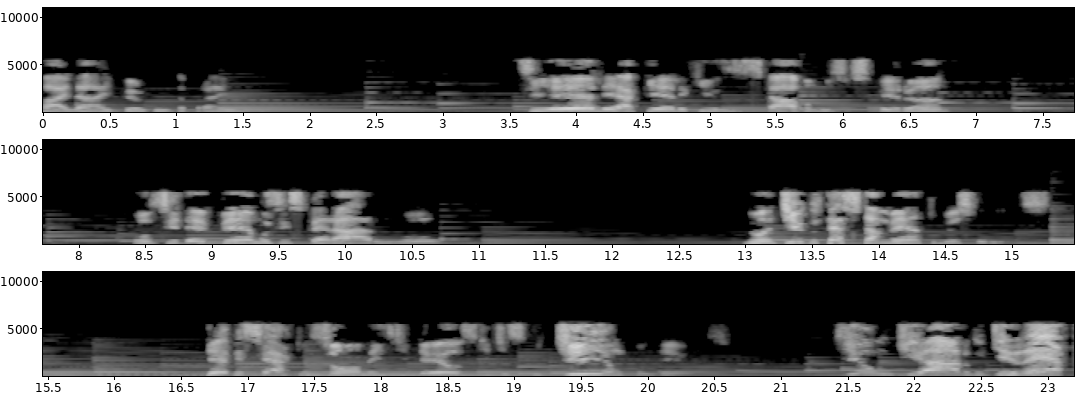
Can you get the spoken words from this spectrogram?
Vai lá e pergunta para ele se ele é aquele que estávamos esperando, ou se devemos esperar um outro. No Antigo Testamento, meus queridos, teve certos homens de Deus que discutiam com Deus, tinham um diálogo direto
